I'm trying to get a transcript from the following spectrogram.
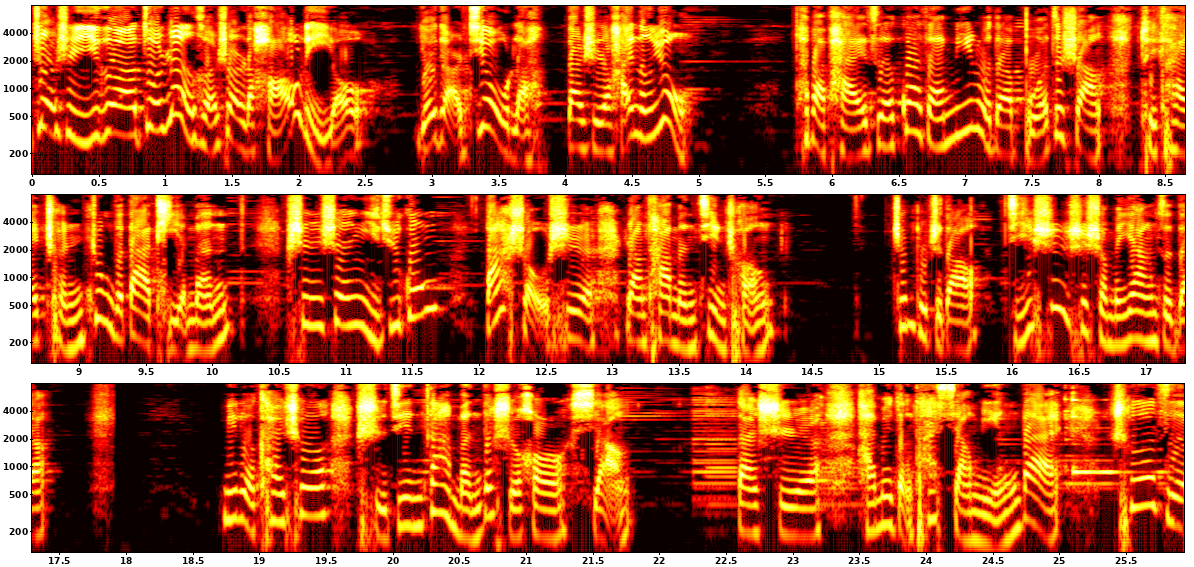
这是一个做任何事儿的好理由，有点旧了，但是还能用。他把牌子挂在米洛的脖子上，推开沉重的大铁门，深深一鞠躬，打手势让他们进城。真不知道集市是什么样子的。米洛开车驶进大门的时候想，但是还没等他想明白，车子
